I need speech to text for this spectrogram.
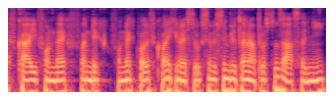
FKI fondech, fondech, fondech kvalifikovaných investorů, si myslím, že to je naprosto zásadní.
